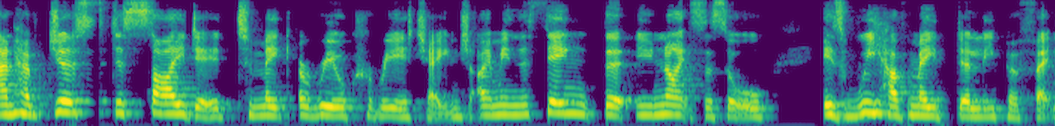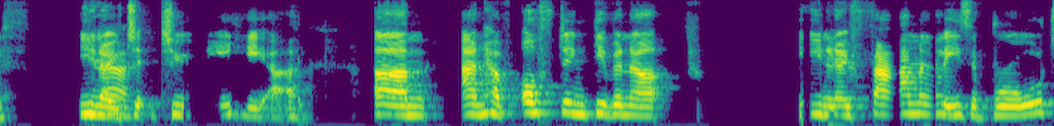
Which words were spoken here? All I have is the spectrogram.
and have just decided to make a real career change. I mean, the thing that unites us all is we have made a leap of faith, you yeah. know, to, to be here um, and have often given up, you know, families abroad.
